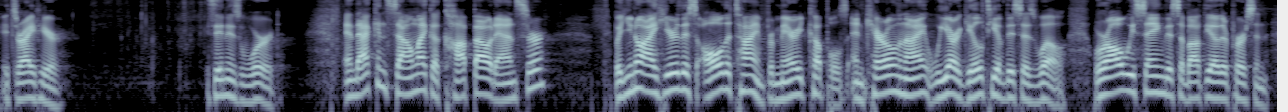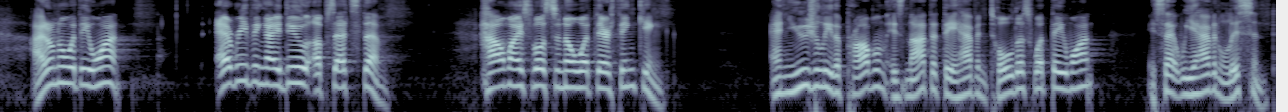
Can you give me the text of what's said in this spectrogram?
It's right here, it's in his word. And that can sound like a cop out answer, but you know, I hear this all the time from married couples, and Carol and I, we are guilty of this as well. We're always saying this about the other person I don't know what they want. Everything I do upsets them. How am I supposed to know what they're thinking? And usually the problem is not that they haven't told us what they want, it's that we haven't listened.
